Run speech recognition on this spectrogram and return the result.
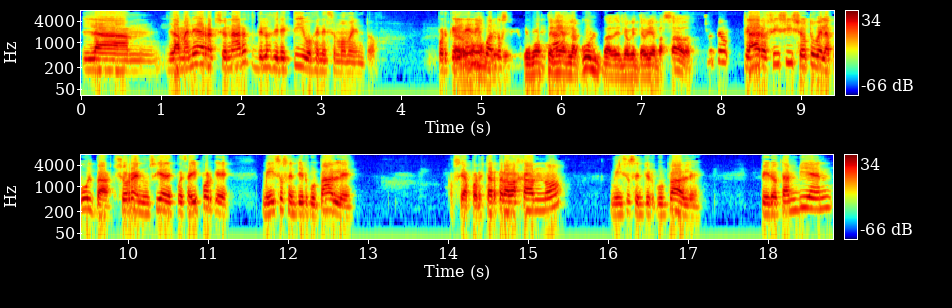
la, manera de reaccionar de los directivos en ese momento. Porque el nene cuando se... Que vos tenías la culpa de lo que te había pasado. claro, sí, sí, yo tuve la culpa. Yo renuncié después ahí porque me hizo sentir culpable. O sea, por estar trabajando, me hizo sentir culpable. Pero también,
